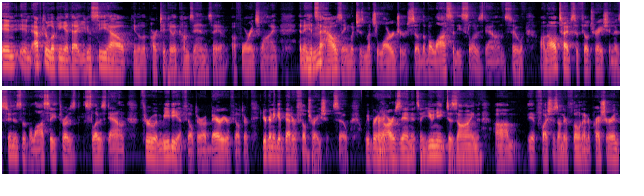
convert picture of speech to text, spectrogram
and, and after looking at that, you can see how you know the particulate comes in, say a, a four inch line, and it mm-hmm. hits the housing, which is much larger, so the velocity slows down. So on all types of filtration, as soon as the velocity throws slows down through a media filter, a barrier filter, you're going to get better filtration. So we bring right. ours in. It's a unique design. Um, it flushes under flow and under pressure, and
